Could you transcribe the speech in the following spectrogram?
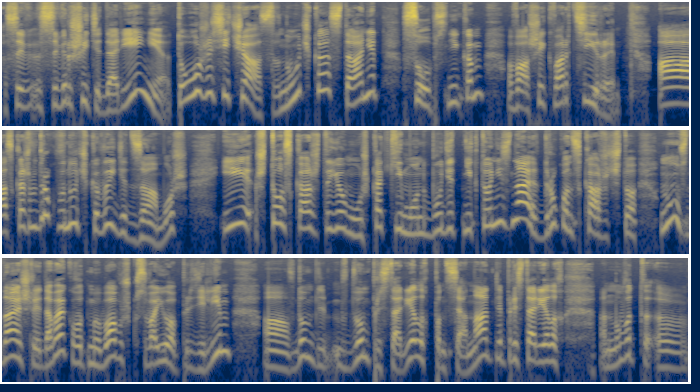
совершите дарение, то уже сейчас внучка станет собственником вашей квартиры. А, скажем, вдруг внучка выйдет замуж, и что скажет ее муж, каким он будет, никто не знает. Вдруг он скажет, что, ну, знаешь ли, давай-ка вот мы бабушку бабушку свою определим а, в дом, в дом престарелых, пансионат для престарелых. Ну вот э,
